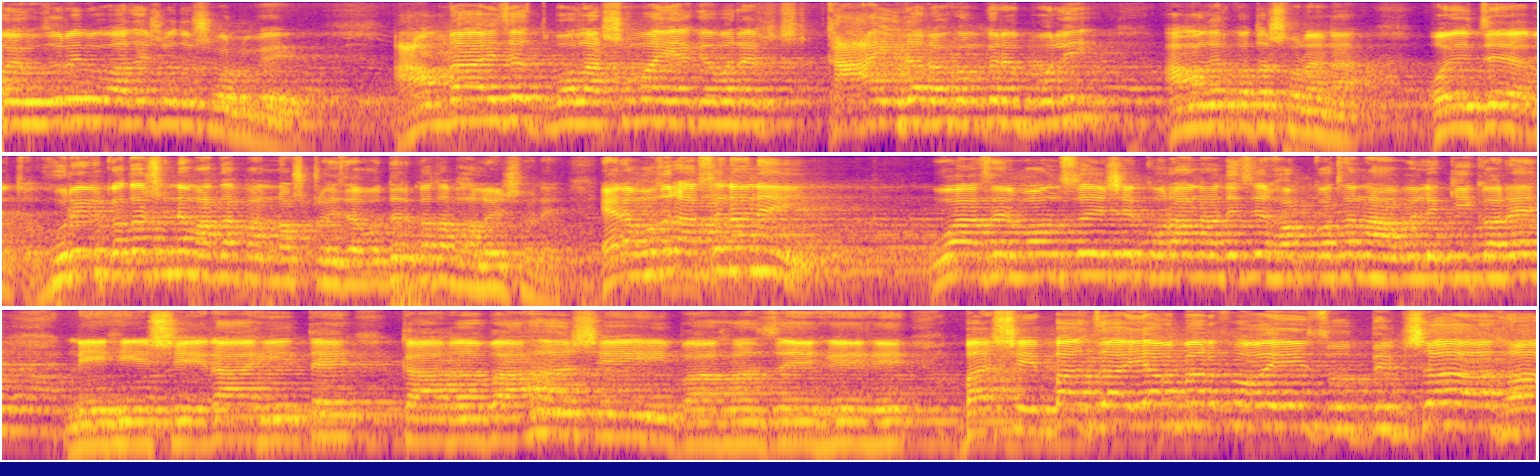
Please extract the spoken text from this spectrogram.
ওই হুজুরের ওয়াজে শুধু শুনবে। আমরা এই যে বলার সময় একেবারে কায়দা রকম করে বলি, আমাদের কথা শোনে না। ওই যে হুরের কথা শুনে মাথা পান নষ্ট হয়ে যাবে, ওদের কথা ভালোই শোনে। এরা হুজুর আছে না নেই? ওয়াজের মঞ্চে এসে কোরআন, হাদিসের হক কথা না বলে কি করে? নেহি শিরাহিতে কার বাহাসি বাহাজে হে বাসি বাজাই আমার ফয়েজউদ্দিন সাহা,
